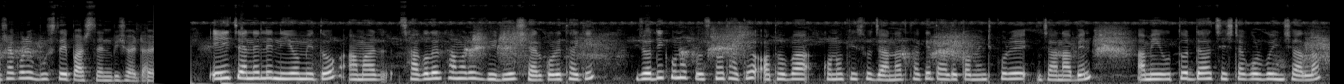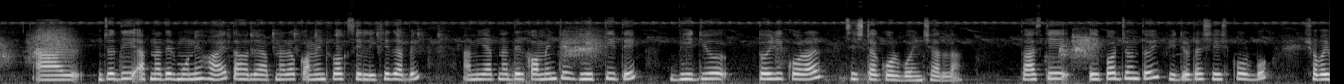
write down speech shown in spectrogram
আশা করি বুঝতেই পারছেন বিষয়টা। এই চ্যানেলে নিয়মিত আমার ছাগলের খামারের ভিডিও শেয়ার করে থাকি। যদি কোনো প্রশ্ন থাকে অথবা কোনো কিছু জানার থাকে, তাহলে কমেন্ট করে জানাবেন। আমি উত্তর দেওয়ার চেষ্টা করব ইনশাল্লাহ আর যদি আপনাদের মনে হয়, তাহলে আপনারা কমেন্ট বক্সে লিখে যাবেন। আমি আপনাদের কমেন্টের ভিত্তিতে ভিডিও তৈরি করার চেষ্টা করব ইনশাল্লাহ। তো আজকে এই পর্যন্তই, ভিডিওটা শেষ করব। সবাই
